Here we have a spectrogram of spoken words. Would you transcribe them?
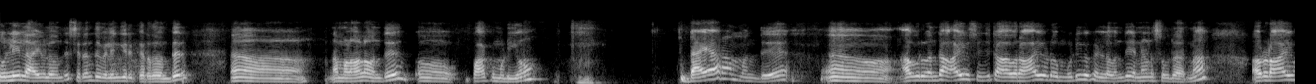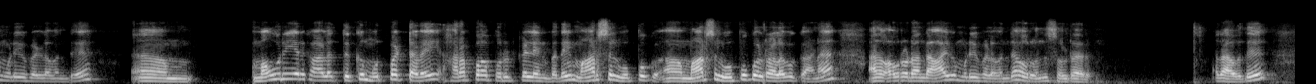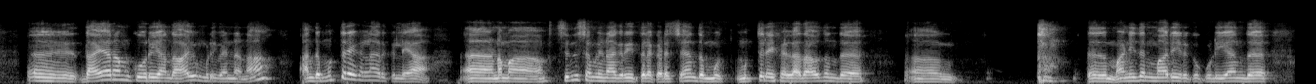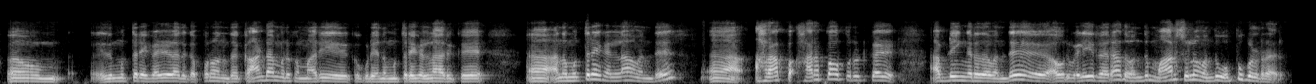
தொழில் ஆய்வில் வந்து சிறந்து விளங்கியிருக்கிறத வந்து நம்மளால் வந்து பார்க்க முடியும். தயாராம் வந்து அவர் வந்து ஆய்வு செஞ்சுட்டு அவர் ஆய்வோட முடிவுகளில் வந்து என்னென்னு சொல்கிறாருன்னா அவரோட ஆய்வு முடிவுகளில் வந்து மௌரியர் காலத்துக்கு முற்பட்டவை ஹரப்பா பொருட்கள் என்பதை மார்சல் ஒப்பு மார்சல் ஒப்புக்கொள்கிற அளவுக்கான அவரோட அந்த ஆய்வு முடிவுகளை வந்து அவர் வந்து சொல்கிறாரு அதாவது தயாராம் கூறிய அந்த ஆய்வு முடிவு என்னன்னா அந்த முத்திரைகள்லாம் இருக்கு இல்லையா? நம்ம சிந்து சமணி நாகரீகத்தில் கிடைச்ச அந்த முத் முத்திரைகள் அதாவது அந்த மனிதன் மாதிரி இருக்கக்கூடிய அந்த இது முத்திரைகள் அதுக்கப்புறம் அந்த காண்டாமிருகம் மாதிரி இருக்கக்கூடிய அந்த முத்திரைகள்லாம் இருக்கு. அந்த முத்திரைகள்லாம் வந்து ஹரப்பா ஹரப்பா பொருட்கள் அப்படிங்கிறத வந்து அவர் வெளியிடுறாரு. அதை வந்து மார்சலும் வந்து ஒப்புக்கொள்றாரு.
